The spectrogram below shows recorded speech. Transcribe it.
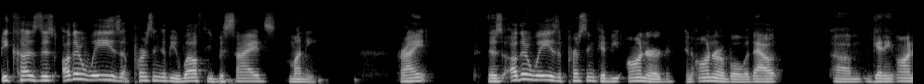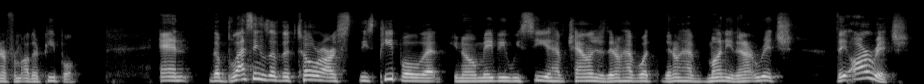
because there's other ways a person can be wealthy besides money right? There's other ways a person can be honored and honorable without um, getting honor from other people. And the blessings of the Torah are these people that you know maybe we see have challenges. They don't have what they don't have money. They're not rich. They are rich,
